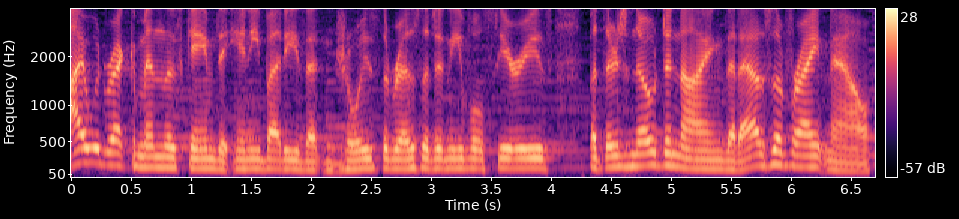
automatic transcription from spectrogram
I would recommend this game to anybody that enjoys the Resident Evil series, but there's no denying that as of right now,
